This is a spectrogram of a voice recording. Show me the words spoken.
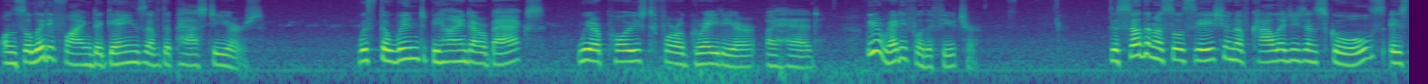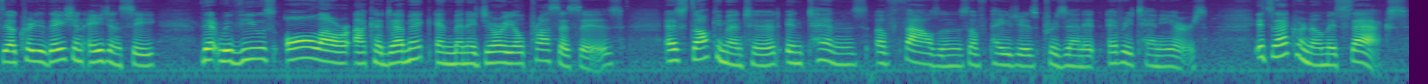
on solidifying the gains of the past years. With the wind behind our backs, we are poised for a great year ahead. We are ready for the future. The Southern Association of Colleges and Schools is the accreditation agency that reviews all our academic and managerial processes as documented in tens of thousands of pages presented every 10 years. Its acronym is SACS.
